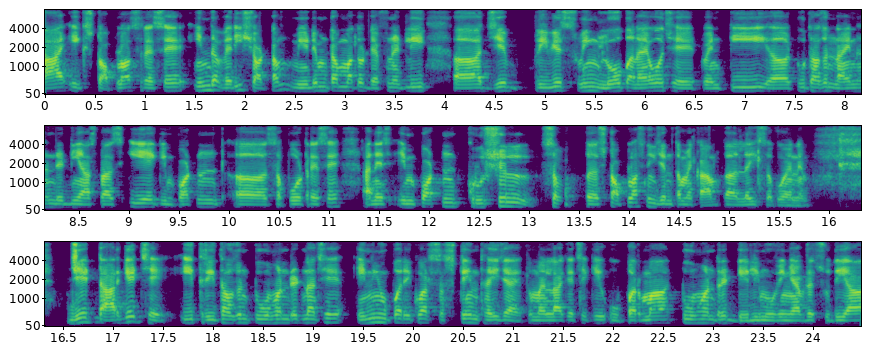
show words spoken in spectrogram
આ એક સ્ટોપ લોસ રહેશે. In the very short term medium ટર્મમાં તો ડેફિનેટલી જે પ્રીવિયસ સ્વિંગ લો બનાવ્યો છે ટ્વેન્ટી ટુ થાઉઝન્ડ નાઇન હંડ્રેડની આસપાસ એ એક ઇમ્પોર્ટન્ટ સપોર્ટ રહેશે અને ઇમ્પોર્ટન્ટ ક્રુશિયલ સ્ટોપ લોસની જેમ તમે કામ લઈ શકો એને. જે ટાર્ગેટ છે એ થ્રી થાઉઝન્ડ ટુ હંડ્રેડના છે. એની ઉપર એકવાર સસ્ટેન થઈ જાય તો મને લાગે છે કે ઉપરમાં two hundred daily moving average સુધી આ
